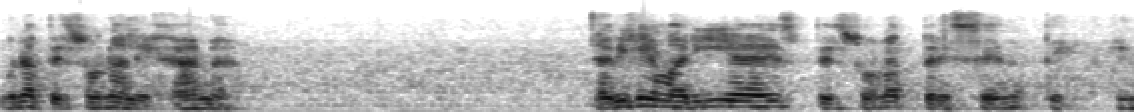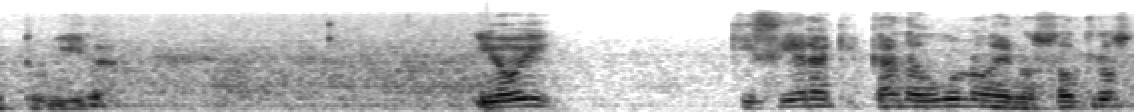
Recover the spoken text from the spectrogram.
una persona lejana. La Virgen María es persona presente en tu vida. Y hoy quisiera que cada uno de nosotros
